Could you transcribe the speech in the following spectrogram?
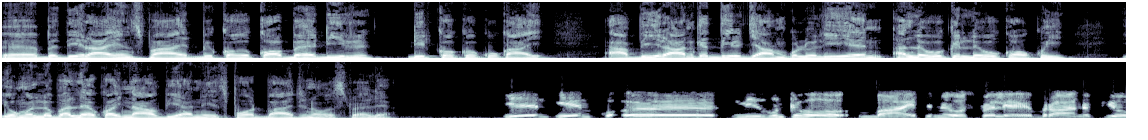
uh, bedira inspired because ko be dir dit ko ko kai. Abiran biran ke dil jam ko le yen an le ke le ko ku yong lo ba le ko na bi an sport ba in australia. Yen yen eh, mi hunto ba in australia eh, bran pio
